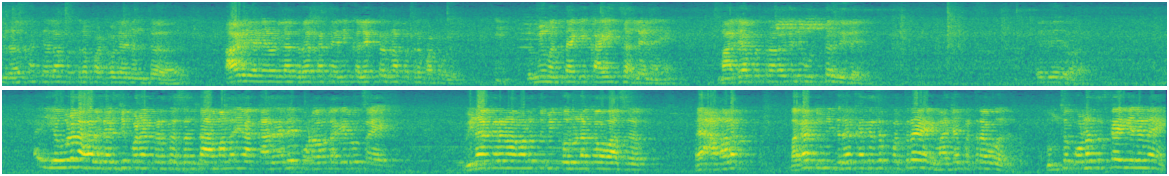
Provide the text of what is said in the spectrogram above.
गृह खात्याला पत्र पाठवल्यानंतर आठ जानेवारीला गृह खात्याने कलेक्टरला पत्र पाठवले. तुम्ही म्हणताय की काहीच झाले नाही. माझ्या पत्राला त्यांनी उत्तर दिले. एवढा हलगर्जीपणा करत असाल तर आम्हाला या कार्यालय फोडावं लागेलच आहे. विनाकारण आम्हाला तुम्ही करू नका नाही, आम्हाला बघा तुम्ही ग्रह खात्याचं पत्र आहे माझ्या पत्रावर. तुमचं कोणाचंच काही गेलं नाही.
